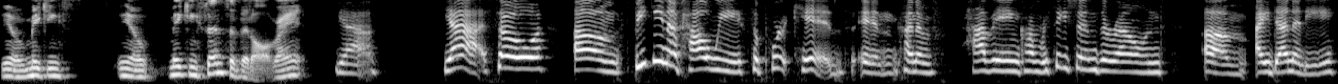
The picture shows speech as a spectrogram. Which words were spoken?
you know, making you know making sense of it all, right? Yeah, yeah. So, um, speaking of how we support kids in kind of having conversations around um, identity.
